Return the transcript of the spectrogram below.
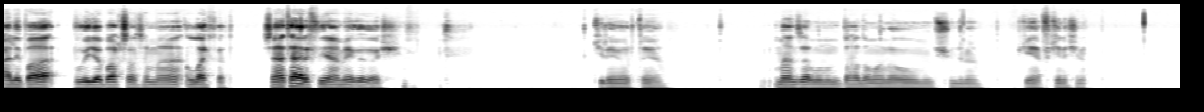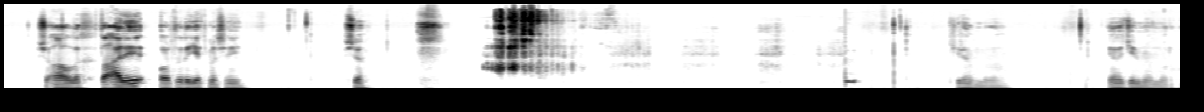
Ali bax, bu video baxsansa mənə like at. Sənə tərifləyirəm ya qaqaş. Girək ortaya. Məncə bunun daha da maraqlı olduğunu düşünürəm. Yəni fikirləşirəm. Şu aldıq. Da Ali ortada getməsin. Şu. Girəm bura. Ya da girməm bura.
